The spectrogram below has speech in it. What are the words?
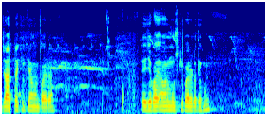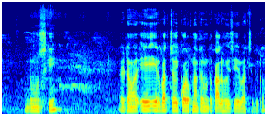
জাতটা কি কেমন পায়রা? তো এই যে পায়- আমার মুসকি পায়রাটা দেখুন। মুসকি। এটা আমার এ, এর বাচ্চা, ওই করকনাথের মতো কালো হয়েছে এর বাচ্চা দুটো।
